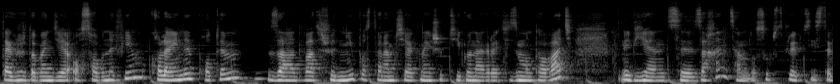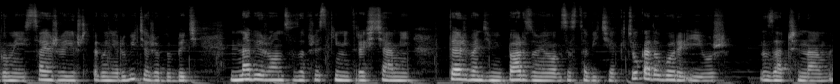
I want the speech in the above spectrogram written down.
Także to będzie osobny film. Kolejny po tym za 2-3 dni postaram się jak najszybciej go nagrać i zmontować. Więc zachęcam do subskrypcji z tego miejsca, jeżeli jeszcze tego nie robicie, żeby być na bieżąco ze wszystkimi treściami. Też będzie mi bardzo miło, jak zostawicie kciuka do góry i już zaczynamy.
